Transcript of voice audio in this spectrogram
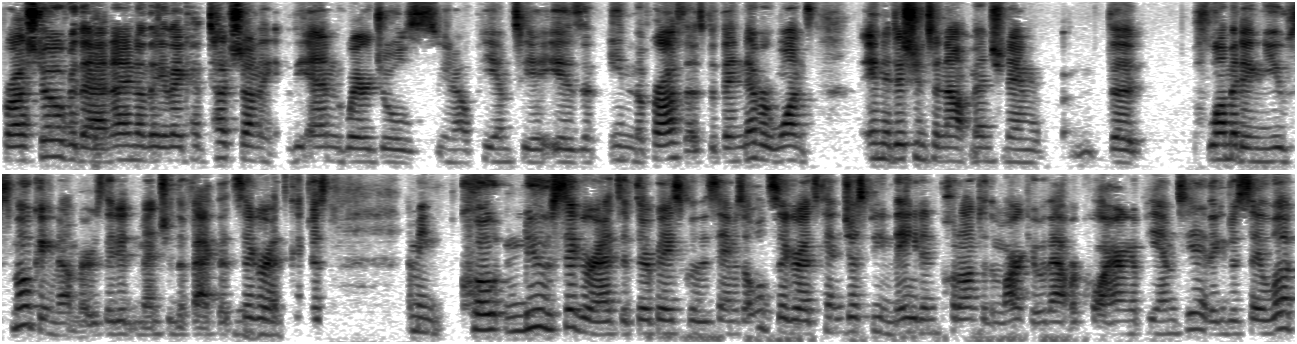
brushed over that. And I know they like had touched on the, the end where Juul's you know, PMTA is in the process, but they never once, in addition to not mentioning the plummeting youth smoking numbers, they didn't mention the fact that mm-hmm. cigarettes can just, I mean, quote, new cigarettes, if they're basically the same as old cigarettes, can just be made and put onto the market without requiring a PMTA. They can just say, look,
